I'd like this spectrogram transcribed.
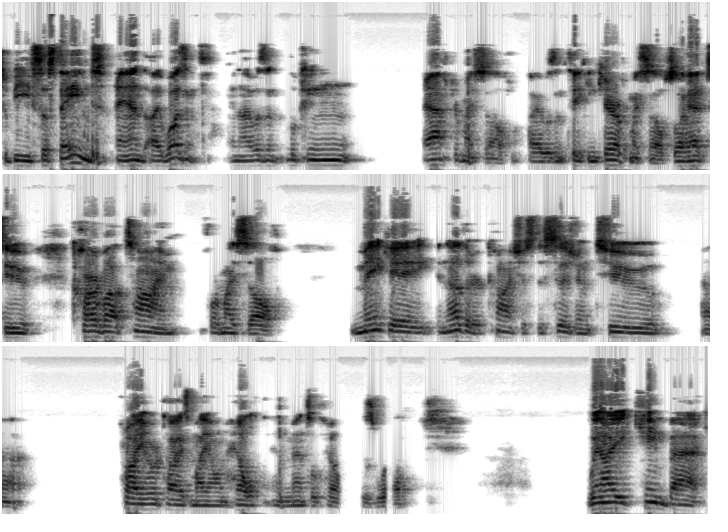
to be sustained and I wasn't. And I wasn't looking after myself. I wasn't taking care of myself. So I had to carve out time for myself, make a another conscious decision to uh, prioritize my own health and mental health as well. When I came back,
